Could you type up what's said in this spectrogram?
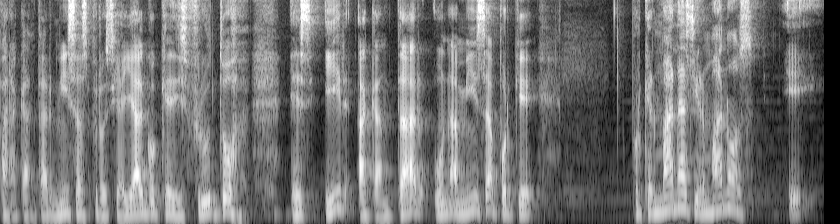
para cantar misas, pero si hay algo que disfruto es ir a cantar una misa porque, porque hermanas y hermanos, eh,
